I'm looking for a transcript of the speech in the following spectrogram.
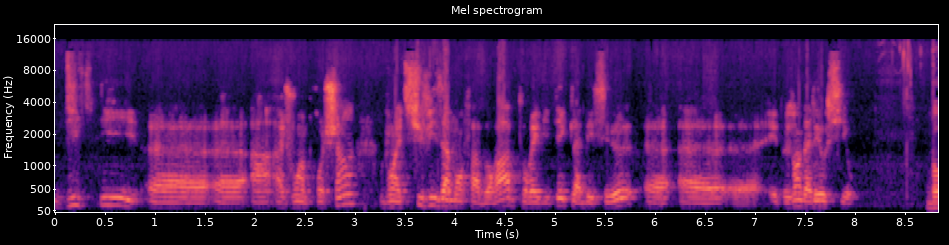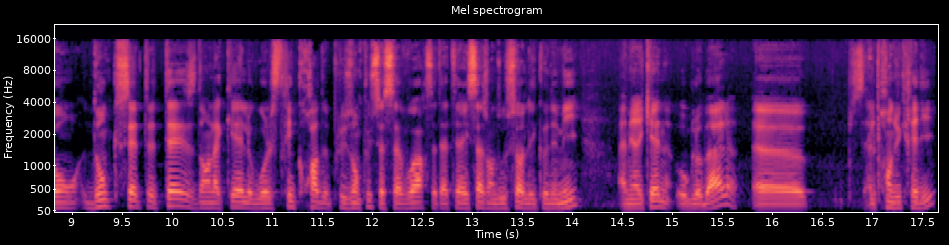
d'ici euh, à, juin prochain vont être suffisamment favorables pour éviter que la BCE ait besoin d'aller aussi haut. Bon, donc cette thèse dans laquelle Wall Street croit de plus en plus, à savoir cet atterrissage en douceur de l'économie américaine au global, euh, elle prend du crédit,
